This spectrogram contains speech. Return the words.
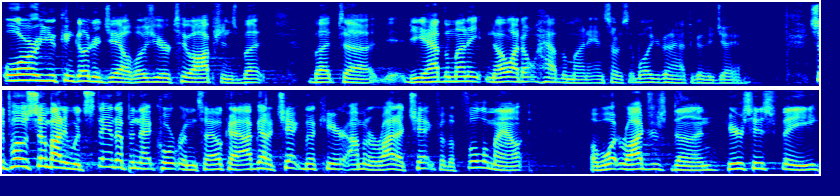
or you can go to jail. Those are your two options. But, but uh, do you have the money? No, I don't have the money. And so he said, well, you're going to have to go to jail. Suppose somebody would stand up in that courtroom and say, okay, I've got a checkbook here. I'm going to write a check for the full amount of what Roger's done. Here's his fee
